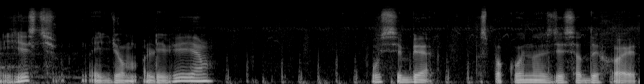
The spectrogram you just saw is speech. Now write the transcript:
Есть. Идем левее. Пусть себе спокойно здесь отдыхает.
